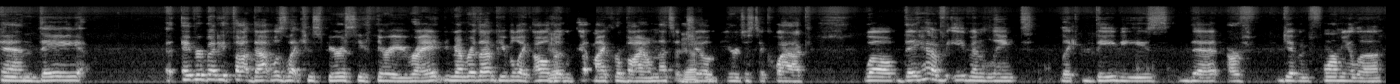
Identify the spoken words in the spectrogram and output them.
and they, everybody thought that was like conspiracy theory, right? Remember that? People like, oh, Yeah. the gut microbiome, that's a Yeah. joke. You're just a quack. Well, they have even linked like babies that are given formula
